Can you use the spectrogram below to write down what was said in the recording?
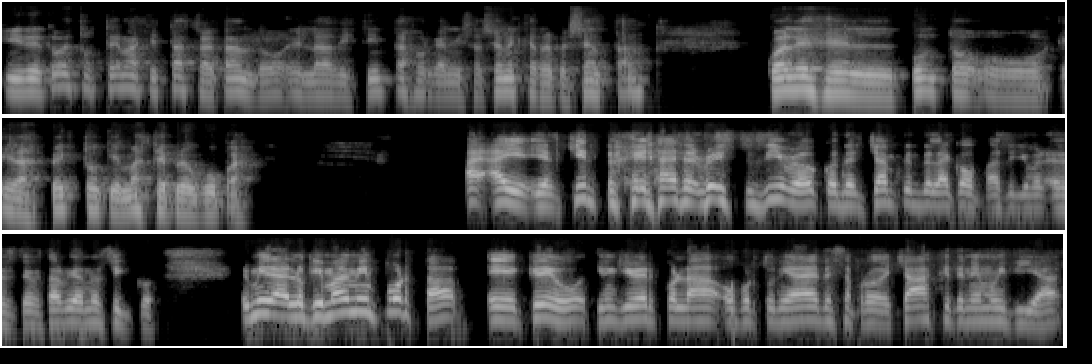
y de todos estos temas que estás tratando en las distintas organizaciones que representan, ¿cuál es el punto o el aspecto que más te preocupa? Ah, y el quinto era el Race to Zero con el champion de la Copa, así que se me está olvidando cinco. Eh, mira, lo que más me importa, eh, creo, tiene que ver con las oportunidades desaprovechadas que tenemos hoy día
